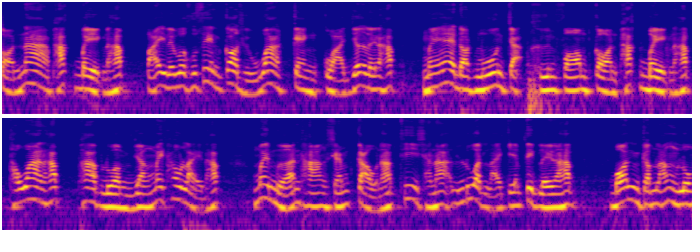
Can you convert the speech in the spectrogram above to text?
ก่อนหน้าพักเบรกนะครับ ไปเลเวอร์คูเซนก็ถือว่าแก่งกว่าเยอะเลยนะครับ แม้ดอทมูลจะคืนฟอร์มก่อนพักเบรกนะครับทว่านะครับภาพรวมยังไม่เท่าไหร่นะครับ ไม่เหมือนทางแชมป์เก่านะครับ ที่ชนะลวดหลายเกมติดเลยนะครับ บอลกำลังลง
